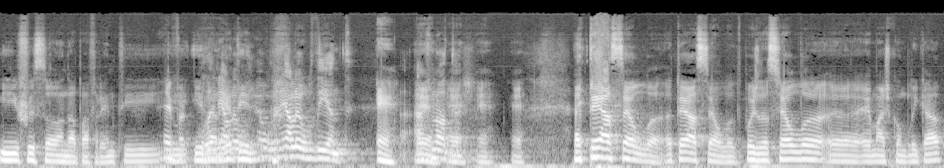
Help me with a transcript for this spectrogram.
e foi só andar para a frente e, É, e, e o, dar Daniel é, o- o Daniel é obediente. É, às é, notas. É, é, é. Até à célula, até à célula. Depois da célula eh, é mais complicado.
